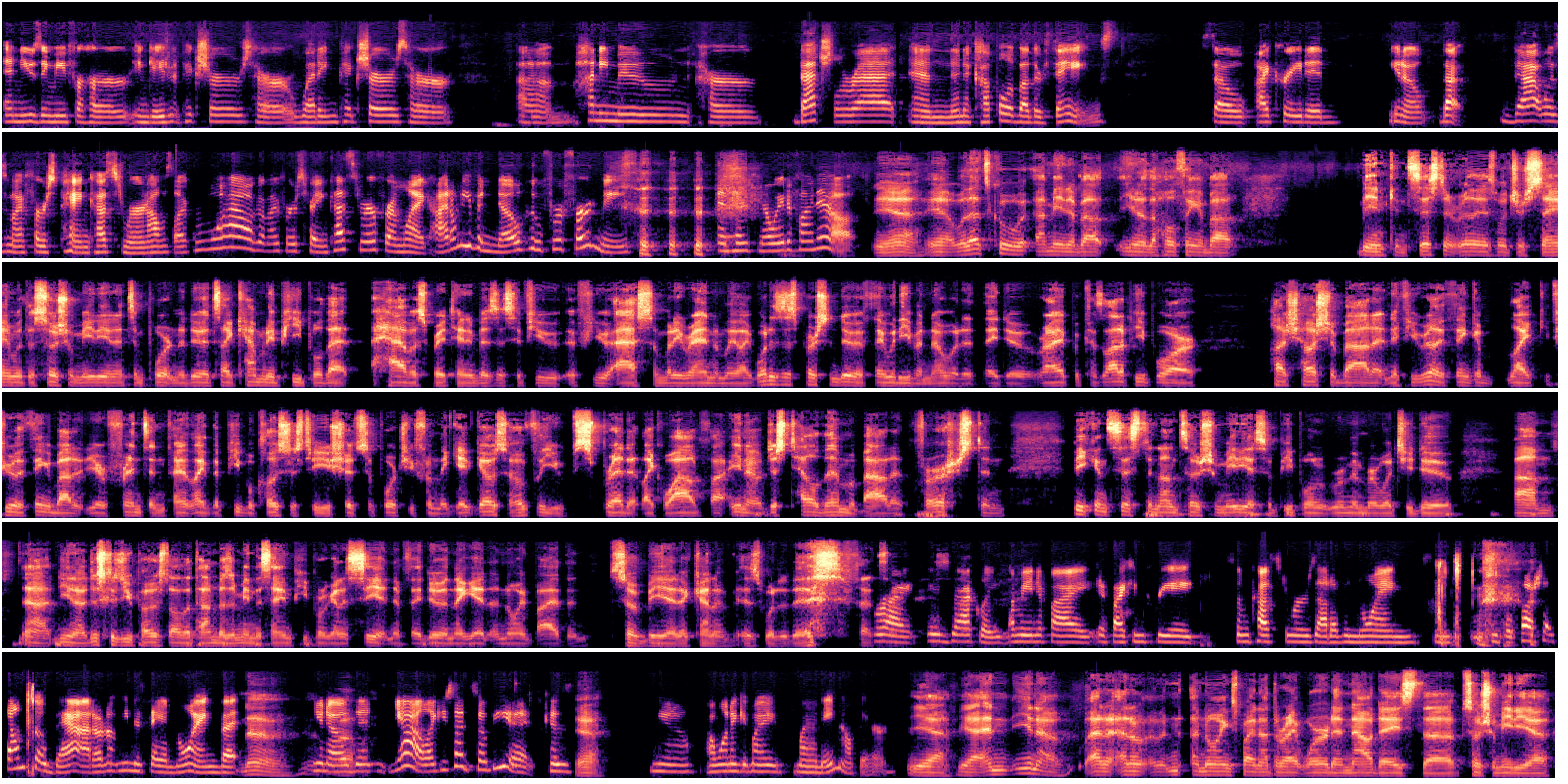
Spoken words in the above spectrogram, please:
and using me for her engagement pictures her wedding pictures her um, honeymoon her bachelorette and then a couple of other things. So i created you know that that was my first paying customer and i was like wow i got my first paying customer from like i don't even know who referred me and there's no way to find out. Yeah yeah well that's cool i mean about you know the whole thing about being consistent really is what you're saying with the social media and it's important to do it's like how many people that have a spray tanning business if you if you ask somebody randomly like what does this person do? if they would even know what it, they do right? Because a lot of people are hush hush about it and if you really think of like if you really think about it your friends and family like the people closest to you should support you from the get-go so hopefully you spread it like wildfire you know just tell them about it first and be consistent on social media so people remember what you do. Um, uh, you know, just because you post all the time doesn't mean the same people are going to see it. And if they do and they get annoyed by it, then so be it. It kind of is what it is. right. Exactly. I mean, if I if I can create some customers out of annoying some people, gosh, that sounds so bad. I don't mean to say annoying, but no, you know, well, then yeah, like you said, so be it. Because yeah you know i want to get my my name out there yeah yeah and you know i, I don't annoying is probably not the right word and nowadays the social media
